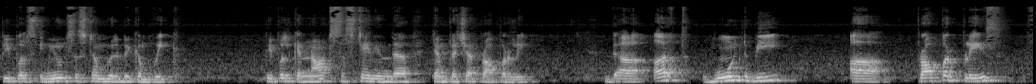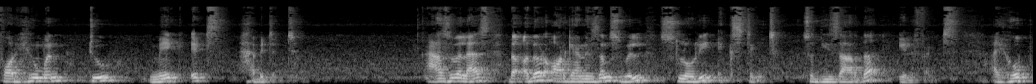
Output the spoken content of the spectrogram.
People's immune system will become weak people cannot sustain in the temperature properly. The earth won't be a proper place for human to make its habitat as well as the other organisms will slowly extinct. So these are the ill effects i hope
